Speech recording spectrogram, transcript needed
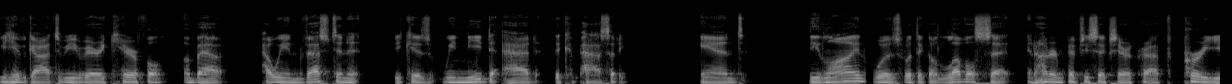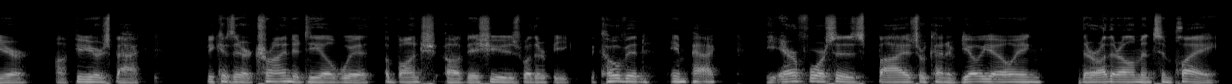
we have got to be very careful about how we invest in it because we need to add the capacity. And the line was what they called level set at 156 aircraft per year uh, a few years back because they're trying to deal with a bunch of issues, whether it be the COVID impact, the Air Force's buys were kind of yo yoing. There are other elements in play.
